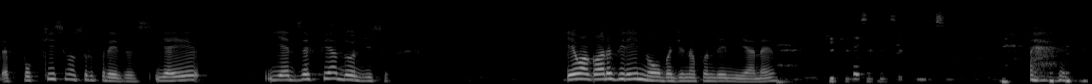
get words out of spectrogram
é, pouquíssimas surpresas. E aí e é desafiador disso. Eu agora virei nômade na pandemia, né? que, que você quer dizer com isso?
